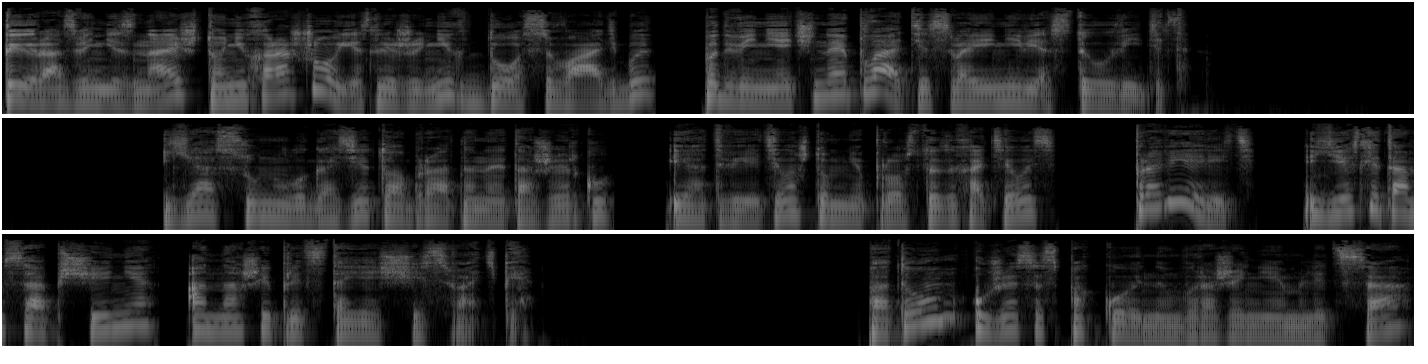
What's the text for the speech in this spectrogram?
Ты разве не знаешь, что нехорошо, если жених до свадьбы подвенечное платье своей невесты увидит. Я сунула газету обратно на этажерку и ответила, что мне просто захотелось проверить, есть ли там сообщение о нашей предстоящей свадьбе. Потом, уже со спокойным выражением лица,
